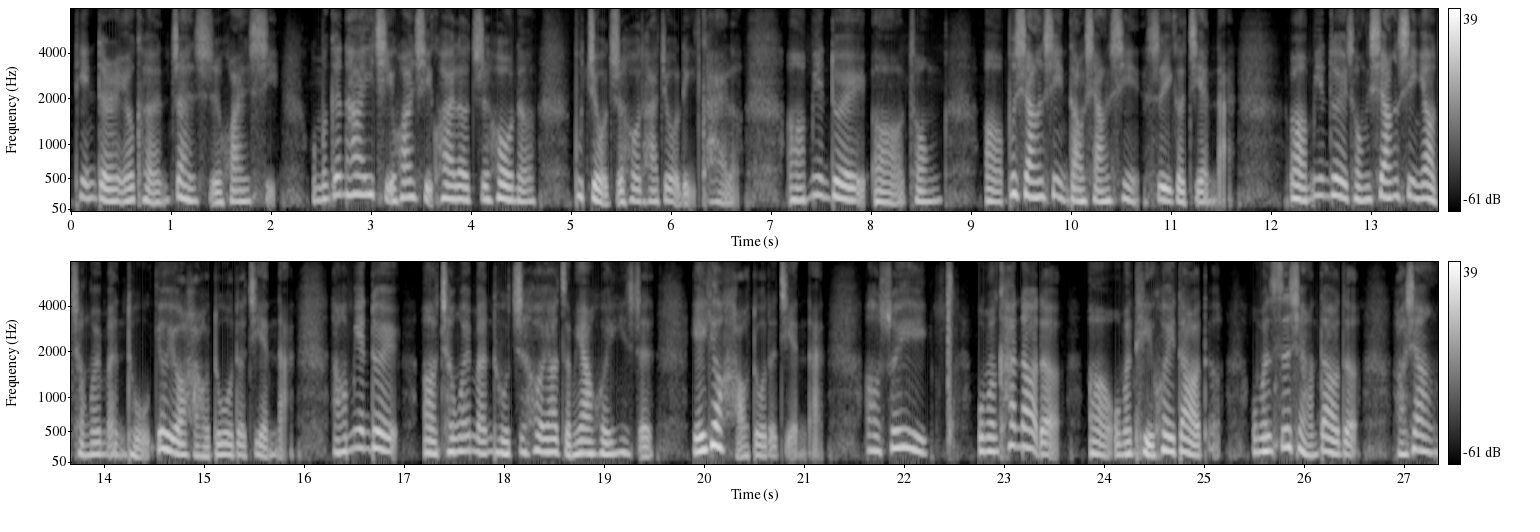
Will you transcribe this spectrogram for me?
听的人有可能暂时欢喜。我们跟他一起欢喜快乐之后呢，不久之后他就离开了。呃，面对呃从呃不相信到相信是一个艰难。呃，面对从相信要成为门徒，又有好多的艰难；然后面对呃成为门徒之后要怎么样回应神，也有好多的艰难。哦，所以我们看到的，呃，我们体会到的，我们思想到的，好像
